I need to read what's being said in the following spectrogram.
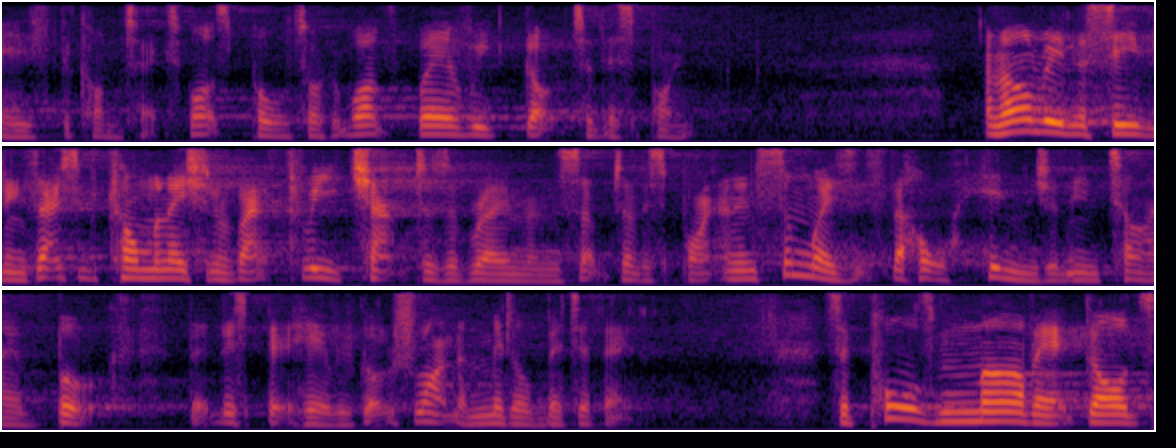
is the context? What's Paul talking what, Where have we got to this point? And our reading this evening is actually the culmination of about three chapters of Romans up to this point. And in some ways, it's the whole hinge of the entire book. That this bit here we've got, right in the middle bit of it. So Paul's marveling at God's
